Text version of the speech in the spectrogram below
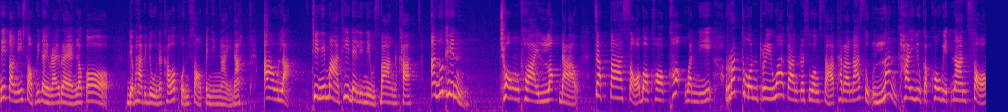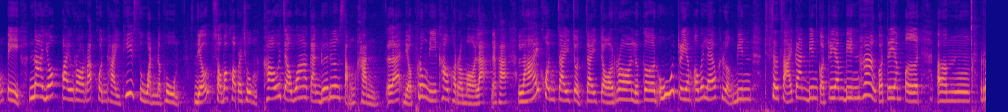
นี่ตอนนี้สอบวินัยร้ายแรงแล้วก็เดี๋ยวพาไปดูนะคะว่าผลสอบเป็นยังไงนะ เอาล่ะทีนี้มาที่ Daily News บ้างนะคะ อนุทิน ชงคลายล็อกดาวน์จับตาสบคเคาะวันนี้ รัฐมนตรีว่าการกระทรวงสาธารณาสุขลั่นไทยอยู่กับโควิดนาน 2 ปี นายกไปรอรับคนไทยที่สุวรรณภูมิเดี๋ยวสบคประชุมเขาจะว่ากันด้วยเรื่องสำคัญ และเดี๋ยวพรุ่งนี้เข้าครมละนะคะ หลายคนใจจดใจจ่อรอเหลือเกินอู้เตรียมเอาไว้แล้วเครื่องบิน สายการบินก็เตรียมบินห้างก็เตรียมเปิด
